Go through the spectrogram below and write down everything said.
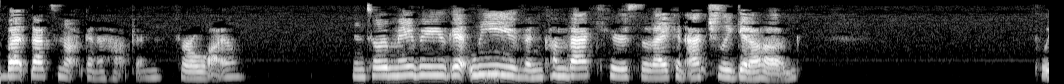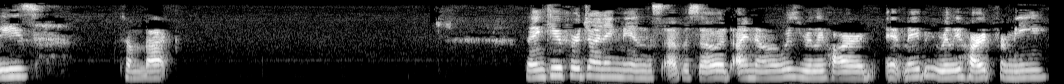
But that's not gonna happen for a while. Until maybe you get leave and come back here so that I can actually get a hug. Please come back. Thank you for joining me in this episode. I know it was really hard. It may be really hard for me.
